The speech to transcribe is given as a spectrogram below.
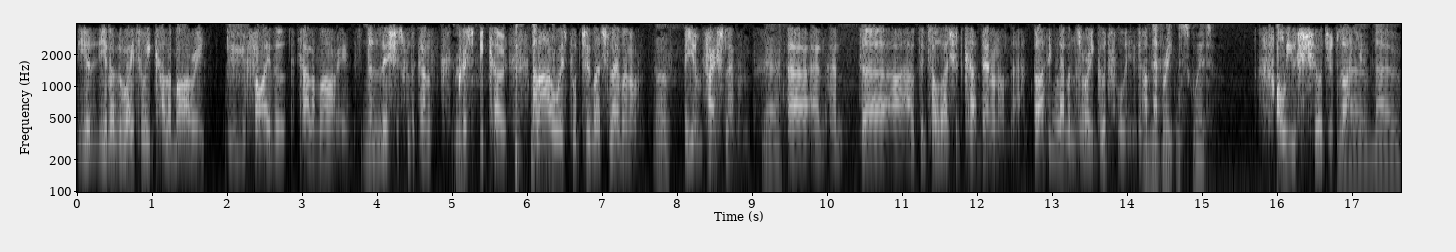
You, you know, the way to eat calamari. You fry the the calamari. It's delicious with a kind of crispy coat, and I always put too much lemon on, Uh, fresh lemon. Yeah. Uh, and and uh, I've been told I should cut down on that. But I think lemon's very good for you. I've never eaten squid. Oh, you should. You'd like it. no.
